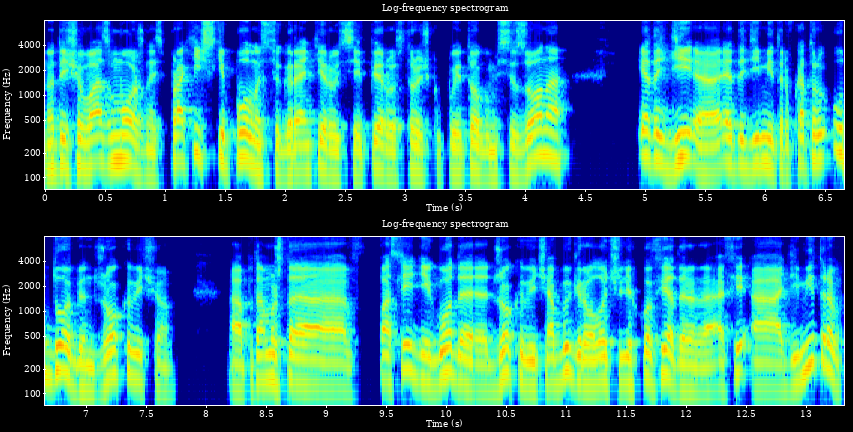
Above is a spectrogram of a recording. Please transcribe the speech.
но это еще возможность практически полностью гарантировать себе первую строчку по итогам сезона. Это, Ди, э, это Димитров, который удобен Джоковичу, а, потому что в последние годы Джокович обыгрывал очень легко Федерера, а, Фе, а Димитров,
